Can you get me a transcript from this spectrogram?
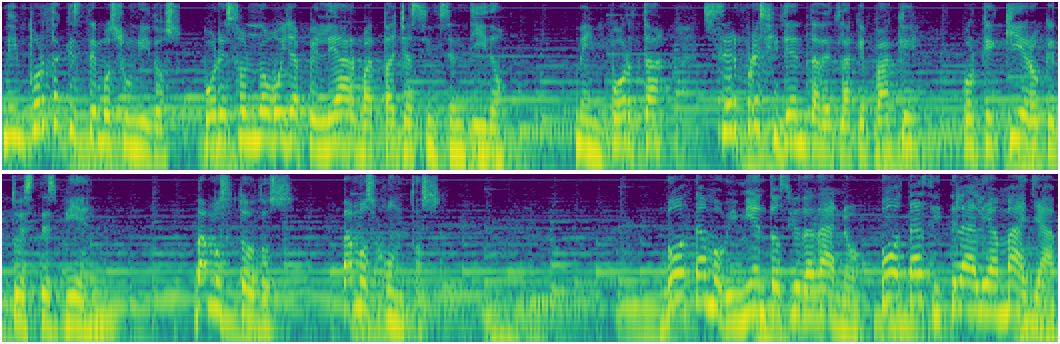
Me importa que estemos unidos, por eso no voy a pelear batallas sin sentido. Me importa ser presidenta de Tlaquepaque porque quiero que tú estés bien. Vamos todos, vamos juntos. Vota Movimiento Ciudadano. Vota Citlalia Maya.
